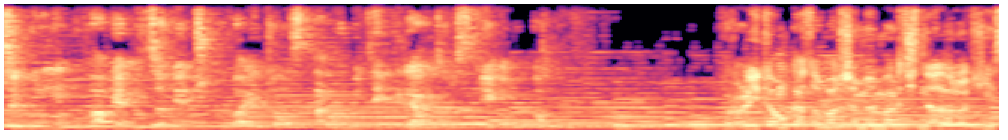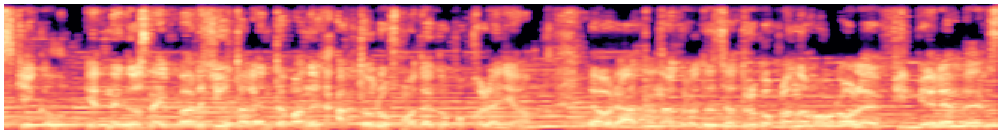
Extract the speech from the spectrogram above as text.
Szczególną uwagę widzowie przykuwali do znakomitej gry. W roli Tomka zobaczymy Marcina Dorocińskiego, jednego z najbardziej utalentowanych aktorów młodego pokolenia, laureata nagrody za drugoplanową rolę w filmie Rewers,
